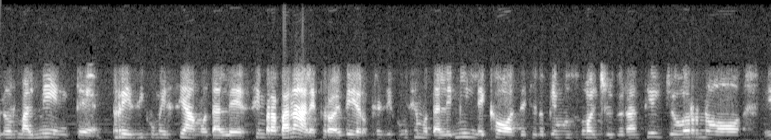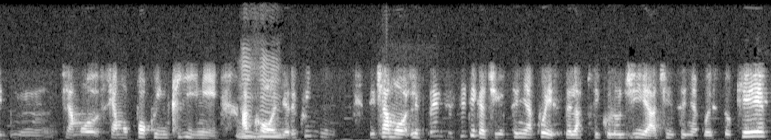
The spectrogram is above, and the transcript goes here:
normalmente presi come siamo dalle, sembra banale però è vero, presi come siamo dalle mille cose che dobbiamo svolgere durante il giorno, eh, siamo, siamo, poco inclini a mm-hmm. cogliere. Quindi diciamo, l'esperienza estetica ci insegna questo e la psicologia ci insegna questo, che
